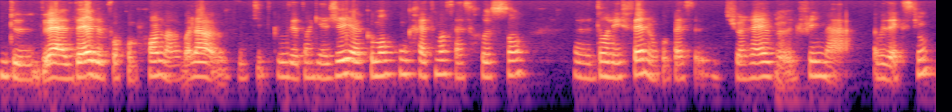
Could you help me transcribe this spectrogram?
de, A à Z pour comprendre, ben, voilà, vous dites que vous êtes engagé, comment concrètement ça se ressent dans les faits. Donc on passe du rêve, dream à, à vos actions.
